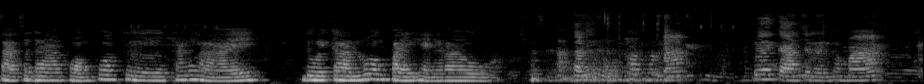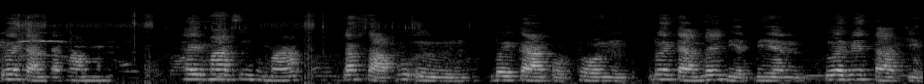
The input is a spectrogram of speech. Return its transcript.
ศาสดาของพวกเธอทั้งหลาย โดยการล่วงไปแห่งเราอาจารย์ถูกพัฒนะด้วยการเจริญธรรมะ ด้วยการกระทำให้มากซึ่งธรรมะ รักษาผู้อื่น โดยการอดทน ด้วยการไม่เบียดเบียน ด้วยเมตตาจิต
